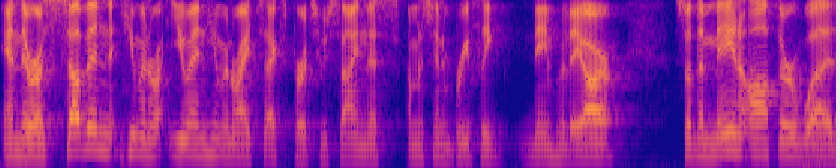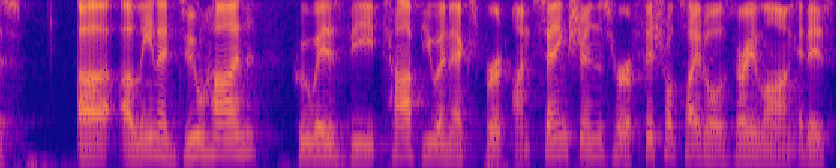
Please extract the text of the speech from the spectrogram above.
And there are seven human, UN human rights experts who signed this. I'm just going to briefly name who they are. So the main author was uh, Alena Douhan, who is the top UN expert on sanctions. Her official title is very long. It is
